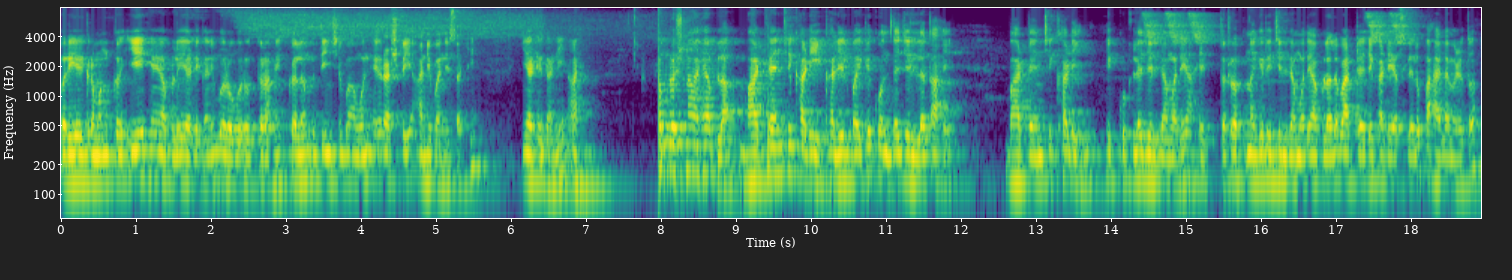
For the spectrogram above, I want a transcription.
पर्याय क्रमांक ए हे आपले या ठिकाणी बरोबर उत्तर आहे. कलम तीनशे बावन्न हे राष्ट्रीय आणीबाणीसाठी या ठिकाणी आहे. प्रश्न आहे आपला. भाट्यांची खाडी खालीलपैकी कोणत्या जिल्ह्यात आहे? भाट्यांची खाडी हे कुठल्या जिल्ह्यामध्ये आहे? तर रत्नागिरी जिल्ह्यामध्ये आपल्याला भाट्याची खाडी असलेलं पाहायला मिळतं.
